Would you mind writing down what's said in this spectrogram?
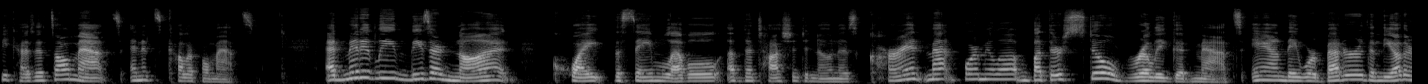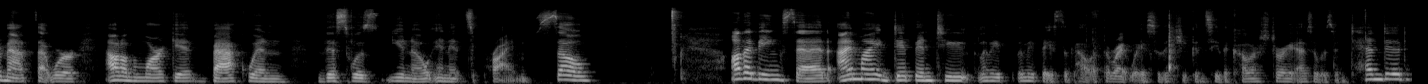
because it's all mattes and it's colorful mattes. Admittedly, these are not quite the same level of Natasha Denona's current matte formula, but they're still really good mattes, and they were better than the other mattes that were out on the market back when this was, you know, in its prime. So all that being said, I might dip into, let me, let me face the palette the right way so that you can see the color story as it was intended.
